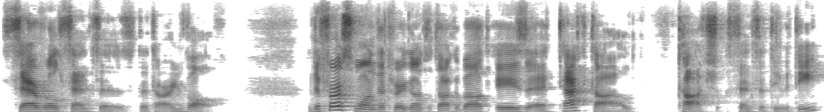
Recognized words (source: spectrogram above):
several senses that are involved. The first one that we're going to talk about is a tactile touch sensitivity,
